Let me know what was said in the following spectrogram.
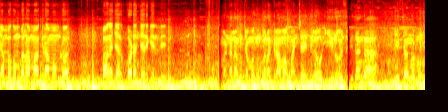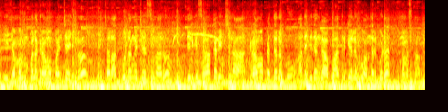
జంబగుంపల మా గ్రామంలో బాగా జరుపుకోవడం జరిగింది. మండలం జమ్మగుంపల గ్రామ పంచాయతీలో ఈ రోజు విధంగా ఈ జంగము ఈ జమ్మగుంపల గ్రామ పంచాయతీలో చాలా అద్భుతంగా చేస్తున్నారు. దీనికి సహకరించిన గ్రామ పెద్దలకు అదేవిధంగా పాత్రికేయులకు అందరు కూడా నమస్కారం.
